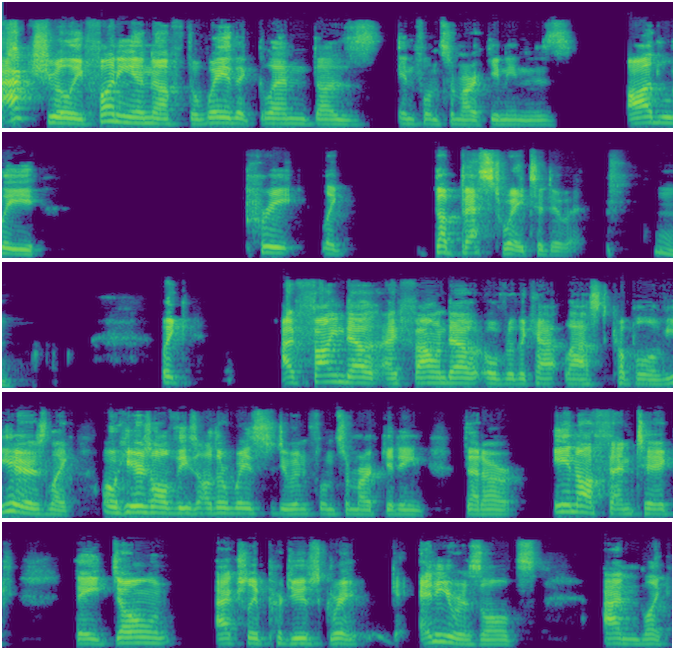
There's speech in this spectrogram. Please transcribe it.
actually funny enough. The way that Glenn does influencer marketing is oddly pre like the best way to do it. Hmm. Like I find out I found out over the last couple of years like oh here's all these other ways to do influencer marketing that are inauthentic. They don't actually produce great any results. And like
